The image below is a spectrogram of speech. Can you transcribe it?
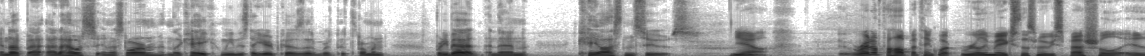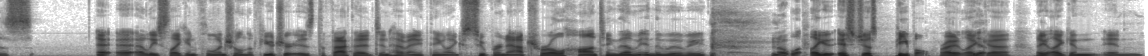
end up at, at a house in a storm, and like, hey, we need to stay here because it- it's storming pretty bad, and then chaos ensues. Yeah. Right off the hop, I think what really makes this movie special is, at, at least like influential in the future, is the fact that it didn't have anything like supernatural haunting them in the movie. Nope. Like it's just people, right? Like Yeah. uh, like like in in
